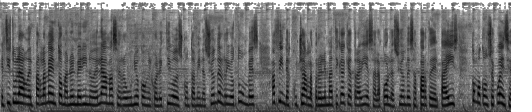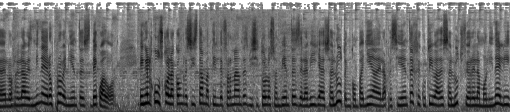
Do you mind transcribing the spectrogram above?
El titular del Parlamento, Manuel Merino de Lama, se reunió con el colectivo Descontaminación del Río Tumbes a fin de escuchar la problemática que atraviesa la población de esa parte del país como consecuencia de los relaves mineros provenientes de Ecuador. En el Cusco, la congresista Matilde Fernández visitó los ambientes de la Villa de Salud en compañía de la presidenta ejecutiva de Salud, Fiorella Molinelli,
